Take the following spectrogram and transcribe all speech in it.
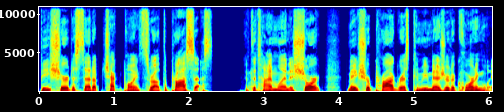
be sure to set up checkpoints throughout the process. If the timeline is short, make sure progress can be measured accordingly.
